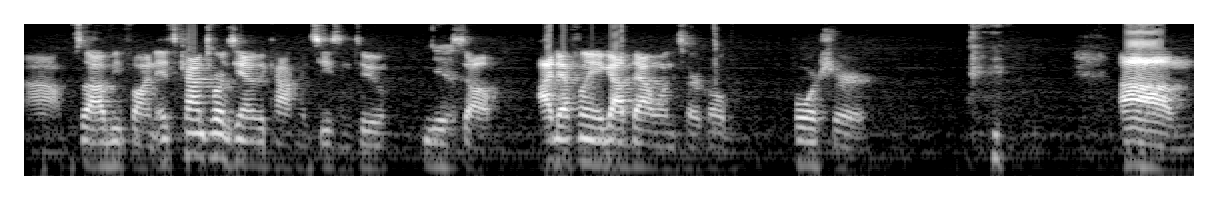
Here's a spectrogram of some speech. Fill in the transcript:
um, so that'll be fun. It's kind of towards the end of the conference season too, Yeah. so I definitely got that one circled for sure. um,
